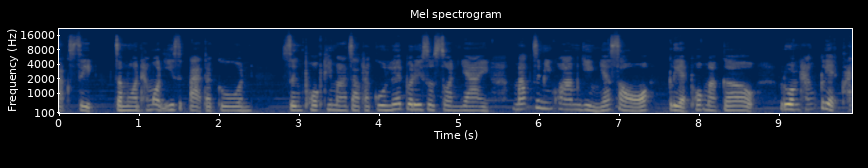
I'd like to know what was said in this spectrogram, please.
ศักดิ์สิทธิ์จำนวนทั้งหมด 28 ตระกูล ซึ่งพวกที่มาจากตระกูลเลือดบริสุทธิ์ส่วนใหญ่ มักจะมีความหยิ่งยโสเกลียดพวกมาเกิล รวมทั้งเกลียดใคร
